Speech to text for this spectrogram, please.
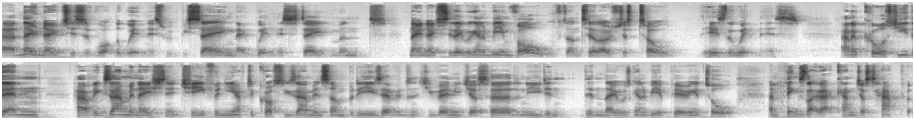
Uh, no notice of what the witness would be saying, no witness statement, no notice they were going to be involved until I was just told, here's the witness. And of course, you then have examination in chief and you have to cross examine somebody whose evidence you've only just heard and you didn't, didn't know was going to be appearing at all. And things like that can just happen.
